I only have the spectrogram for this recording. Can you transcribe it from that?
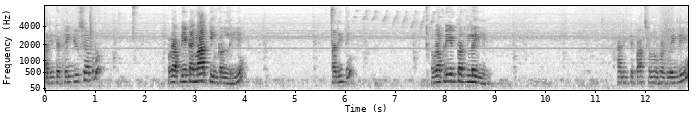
આ રીતે થઈ ગયું છે આપણું. હવે આપણે કાંઈ માર્કિંગ કરી લઈએ. આ રીતે. હવે આપણે એક ભાગ લઈ લઈએ. આ રીતે પાછળનો ભાગ લઈ લઈએ.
